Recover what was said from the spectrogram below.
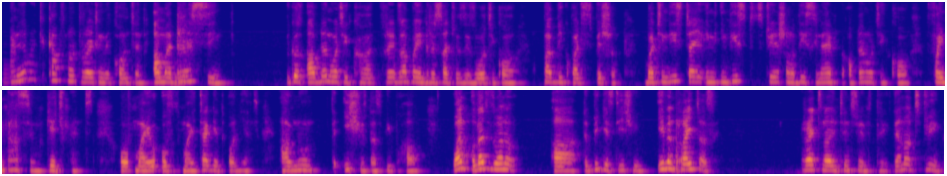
whenever it comes not writing the content, I'm addressing because I've done what you call, for example, in research, is what you call public participation. But in this time, in, in this situation or this scenario, I've done what you call finance engagement of my of my target audience. I've known the issues that people have. One well, that is one of uh, the biggest issue. Even writers right now in 2023, they're not doing.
